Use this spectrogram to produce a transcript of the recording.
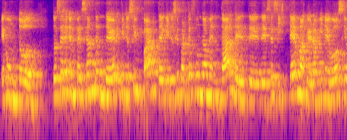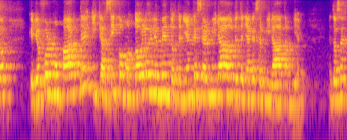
es un todo. Entonces empecé a entender que yo soy parte, que yo soy parte fundamental de, de, de ese sistema que era mi negocio, que yo formo parte y que así como todos los elementos tenían que ser mirados, yo tenía que ser mirada también. Entonces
